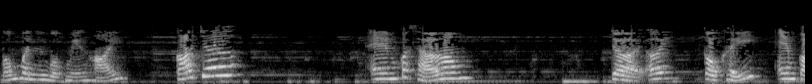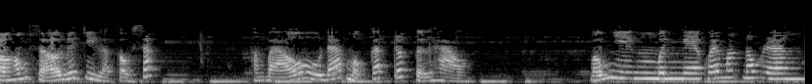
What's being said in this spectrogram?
Bỗng Minh buộc miệng hỏi. Có chứ. Em có sợ không? Trời ơi, cầu khỉ, em còn không sợ nữa chi là cầu sắt. Thằng Bảo đáp một cách rất tự hào. Bỗng nhiên Minh nghe khóe mắt nóng răng,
